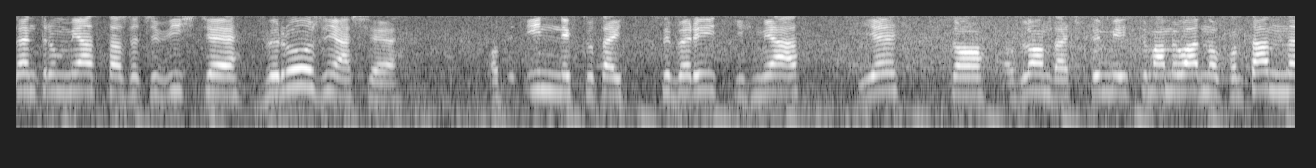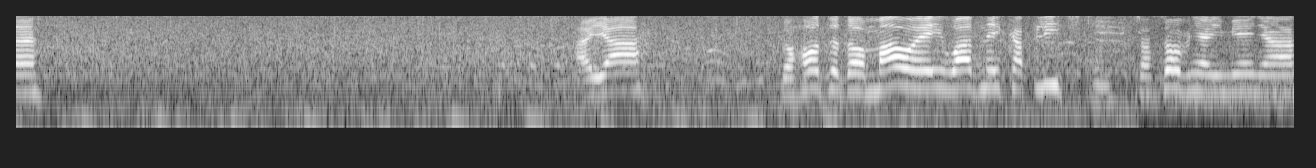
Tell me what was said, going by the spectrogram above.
Centrum miasta rzeczywiście wyróżnia się od innych tutaj syberyjskich miast. Jest co oglądać. W tym miejscu mamy ładną fontannę. A ja dochodzę do małej, ładnej kapliczki. Czasownia imienia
